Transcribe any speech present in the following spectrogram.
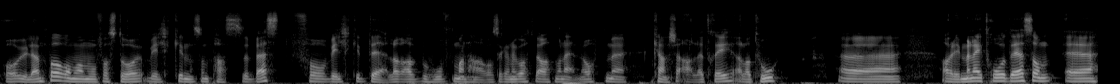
og, ulemper, og man må forstå hvilken som passer best for hvilke deler av behovet man har. Og så kan det godt være at man ender opp med kanskje alle tre, eller to uh, av dem. Men jeg tror det som er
